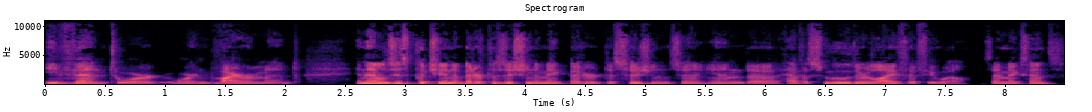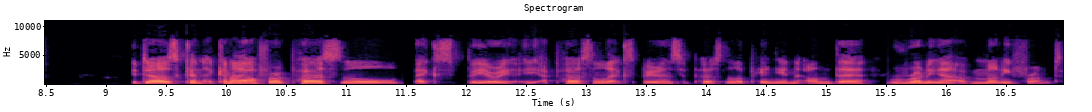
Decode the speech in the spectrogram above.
event or, or environment and that'll just put you in a better position to make better decisions and, and uh, have a smoother life, if you will. Does that make sense? It does. Can can I offer a personal experience, a personal experience, a personal opinion on the running out of money front?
